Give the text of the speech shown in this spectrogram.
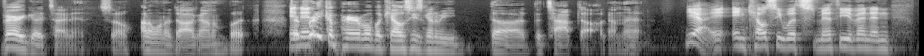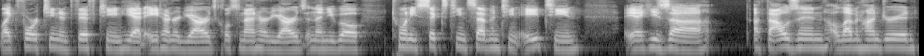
very good tight end. So I don't want to dog on him, but they're And pretty comparable. But Kelce's going to be the the top dog on that. Yeah, and Kelce with Smith even in like 14 and 15, he had 800 yards, close to 900 yards, and then you go 2016, 17, 18, yeah, he's uh 1000, 1100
